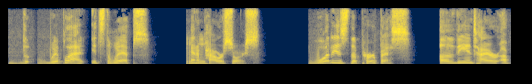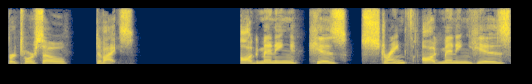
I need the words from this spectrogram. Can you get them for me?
The whiplash, it's the whips and Mhm. a power source. What is the purpose of the entire upper torso device? Augmenting his strength, augmenting his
